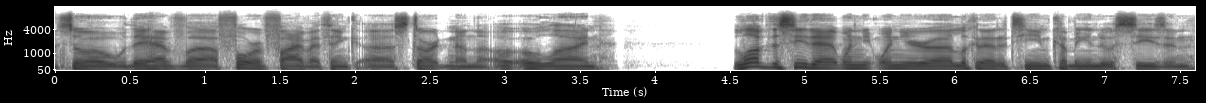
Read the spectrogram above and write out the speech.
so they have uh, four of five, I think, uh, starting on the O line. Love to see that when when you're uh, looking at a team coming into a season,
